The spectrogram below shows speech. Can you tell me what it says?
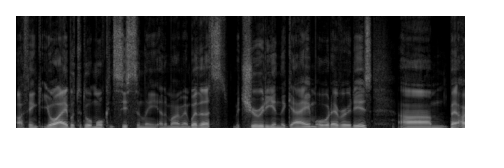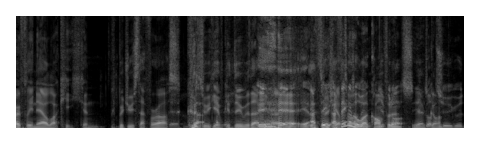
I think you're able to do it more consistently at the moment, whether that's maturity in the game or whatever it is. Um, but hopefully now, like he can produce that for us Yeah. because we can, can do with that. you know, yeah, yeah, I think I think it's all about confidence. You've yeah, got, it's you've got gone. two good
